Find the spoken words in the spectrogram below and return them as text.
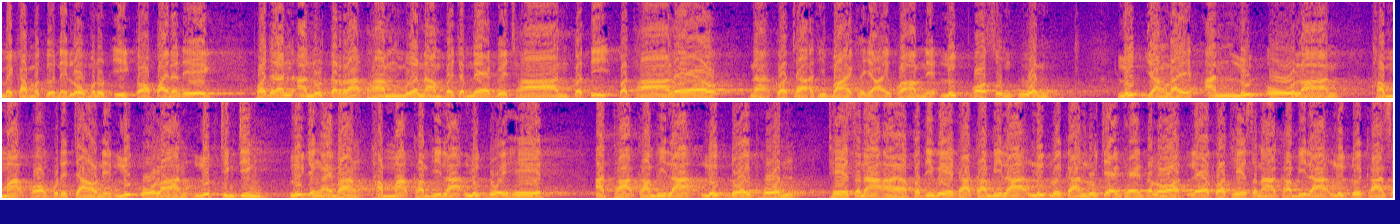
ไม่กลับมาเกิดในโลกมนุษย์อีกต่อไปนั่นเอง เพราะฉะนั้นอนุตตรธรรมเมื่อนำไปจำแนกด้วยฌานปฏิปทาแล้วนะก็จะอธิบายขยายความเนี่ยลึกพอสมควร ลึกอย่างไรอันลึกโอลานธรรมะของพระเจ้าเนี่ยลึกโอลานลึกจริง ๆ ลึกยังไงบ้างธรรมะคำพีละลึกโดยเหตุ อัฏฐคำพิละลึกโดยผล เทศนาปฏิเวทคำพิละลึกโดยการรู้แจ้งแทงตลอด แล้วก็เทศนาคำพิละลึกโดยการแส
